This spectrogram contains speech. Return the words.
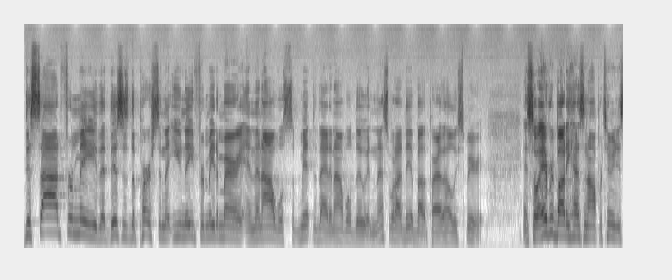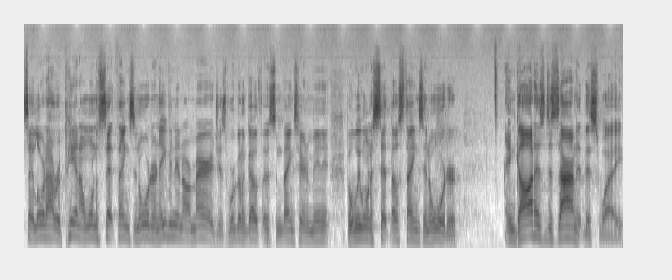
decide for me that this is the person that you need for me to marry." And then I will submit to that and I will do it. And that's what I did by the power of the Holy Spirit. And so everybody has an opportunity to say, Lord, I repent. I want to set things in order. And even in our marriages, we're going to go through some things here in a minute, but we want to set those things in order. And God has designed it this way.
